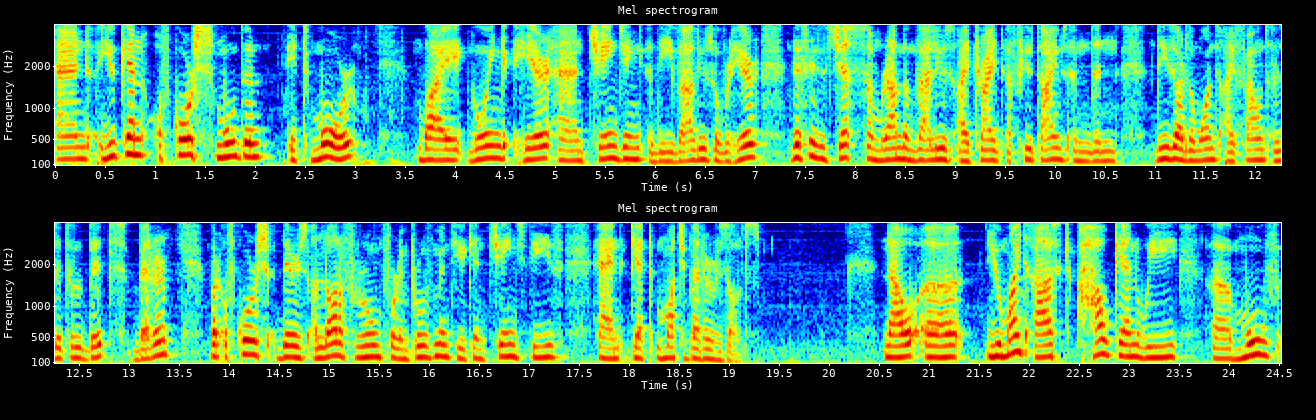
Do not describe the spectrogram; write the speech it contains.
And you can, of course, smoothen it more by going here and changing the values over here. This is just some random values I tried a few times and then these are the ones I found a little bit better. But of course there's a lot of room for improvement. You can change these and get much better results. Now uh, you might ask how can we uh, move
